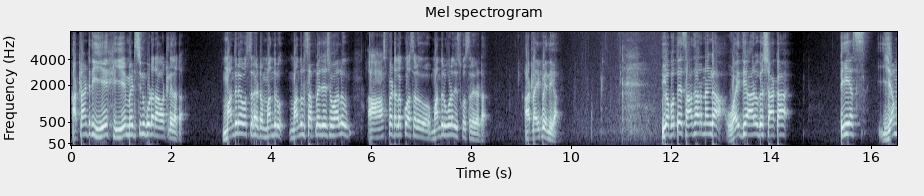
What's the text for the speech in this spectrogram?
అట్లాంటిది ఏ ఏ మెడిసిన్ కూడా రావట్లేదట. మందులే వస్తలేట మందులు మందులు సప్లై చేసే వాళ్ళు ఆ హాస్పిటల్కు అసలు మందులు కూడా తీసుకొస్తలేదట. అట్లా అయిపోయింది ఇక. ఇకపోతే సాధారణంగా వైద్య ఆరోగ్య శాఖ టిఎస్ ఎం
